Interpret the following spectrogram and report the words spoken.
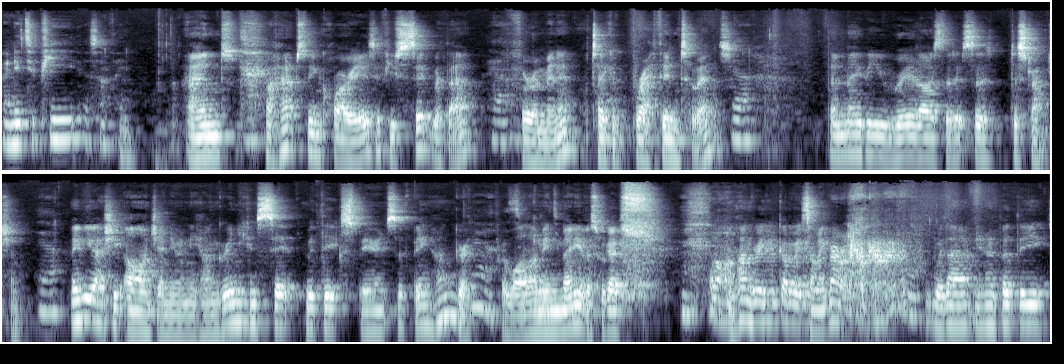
I need to pee or something. And perhaps the inquiry is if you sit with that Yeah. for a minute or take a breath into it, Yeah, then maybe you realize that it's a distraction. yeah. Maybe you actually are genuinely hungry and you can sit with the experience of being hungry for a while. I mean, many of us will go, Oh, I'm hungry, got to eat something. Without, you know, but the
